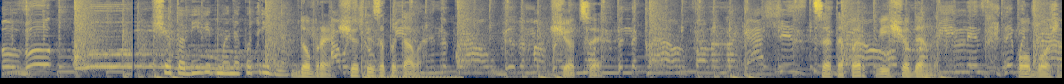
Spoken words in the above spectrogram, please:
Oh, Що тобі від мене потрібно? Добре, що ти запитала? Що це? Це тепер твій щоденник. О Боже,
